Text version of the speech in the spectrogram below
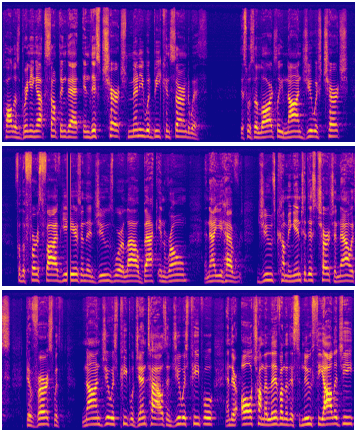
Paul is bringing up something that in this church many would be concerned with. This was a largely non Jewish church for the first five years, and then Jews were allowed back in Rome. And now you have Jews coming into this church, and now it's diverse with non Jewish people, Gentiles, and Jewish people, and they're all trying to live under this new theology.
